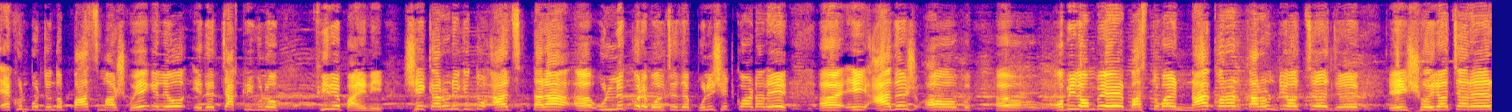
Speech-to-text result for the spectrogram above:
এখন পর্যন্ত পাঁচ মাস হয়ে গেলেও এদের চাকরিগুলো ফিরে পায়নি। সে কারণে কিন্তু আজ তারা উল্লেখ করে বলছে যে পুলিশ হেডকোয়ার্টারে এই আদেশ অব- অবিলম্বে বাস্তবায়ন না করার কারণটি হচ্ছে যে এই স্বৈরাচারের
